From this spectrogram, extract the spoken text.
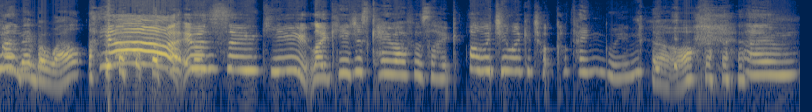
You remember well. yeah, it was so cute. Like he just came up and was like, "Oh, would you like a chocolate penguin?" Oh. um,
